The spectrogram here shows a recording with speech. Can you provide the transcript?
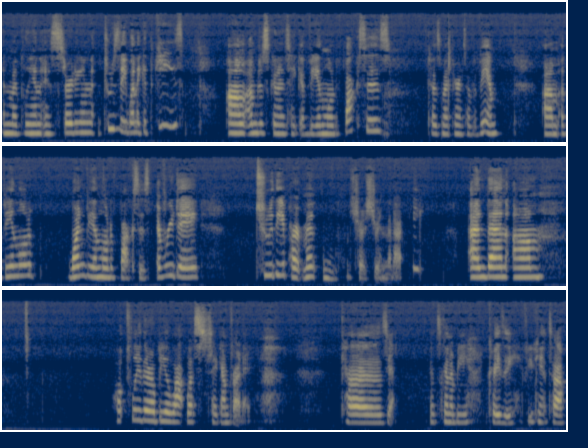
And my plan is starting Tuesday when I get the keys. Um, I'm just going to take a van load of boxes because my parents have a van. Um, a van load of, one van load of boxes every day to the apartment. Ooh, let's try to straighten that out. And then, um, hopefully there will be a lot less to take on Friday. Because, yeah, it's going to be crazy if you can't tell.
